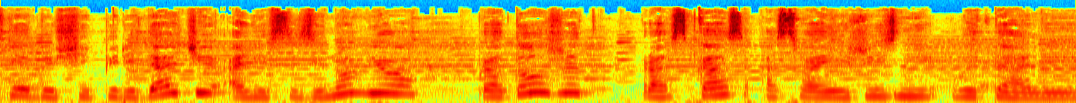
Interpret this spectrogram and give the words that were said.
В следующей передаче Алиса Зиновьева продолжит рассказ о своей жизни в Италии.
